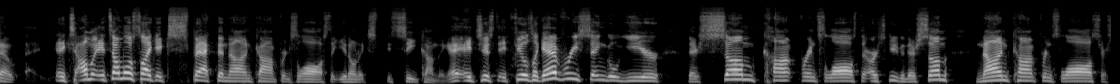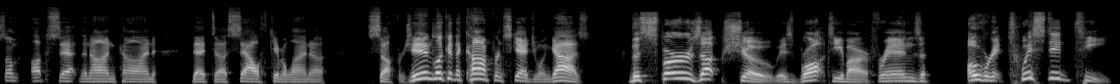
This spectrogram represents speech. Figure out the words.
know, it's, it's almost like expect a non-conference loss that you don't ex- see coming. It just it feels like every single year there's some conference loss, or excuse me, there's some non-conference loss or some upset in the non-con that uh, South Carolina suffers. You didn't look at the conference scheduling, guys. The Spurs Up Show is brought to you by our friends over at Twisted Tea.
